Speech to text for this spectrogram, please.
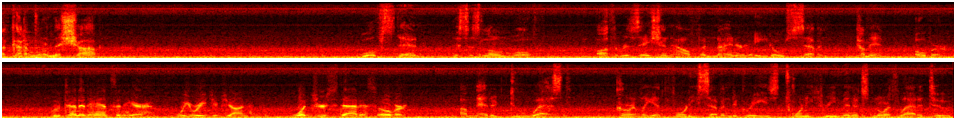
I've got to warn the shop. Wolf's Den. This is Lone Wolf. Authorization Alpha Niner 807. Come in. Over. Lieutenant Hanson here. We read you, John. What's your status? Over. I'm headed due west. Currently at 47 degrees, 23 minutes north latitude.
